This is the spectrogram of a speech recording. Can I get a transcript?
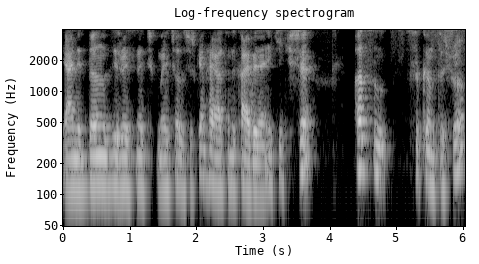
Yani dağın zirvesine çıkmaya çalışırken hayatını kaybeden iki kişi. Asıl sıkıntı şu.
